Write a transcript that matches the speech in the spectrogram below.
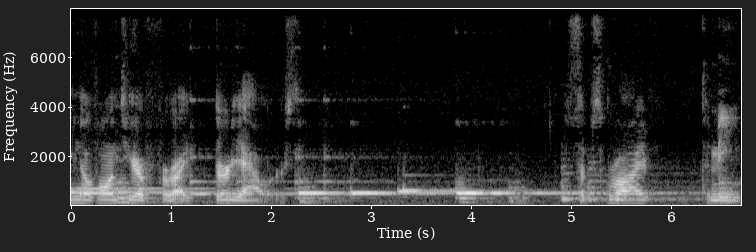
you know, volunteer for like 30 hours, subscribe to me.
